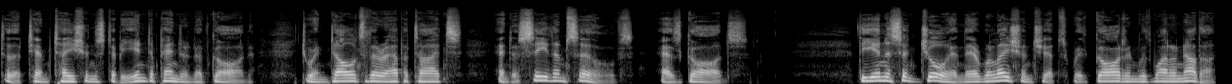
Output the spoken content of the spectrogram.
to the temptations to be independent of God, to indulge their appetites, and to see themselves as gods. The innocent joy in their relationships with God and with one another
